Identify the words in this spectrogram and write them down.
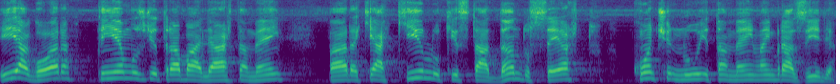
E agora temos de trabalhar também para que aquilo que está dando certo continue também lá em Brasília.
